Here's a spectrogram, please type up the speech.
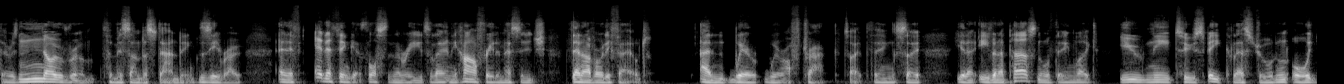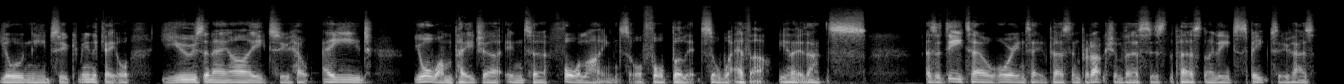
There is no room for misunderstanding, zero. And if anything gets lost in the reads, or they only half read a message, then I've already failed, and we're we're off track type thing. So you know, even a personal thing like you need to speak less, Jordan, or you'll need to communicate, or use an AI to help aid your one pager into four lines or four bullets or whatever. You know, that's as a detail orientated person in production versus the person I need to speak to has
